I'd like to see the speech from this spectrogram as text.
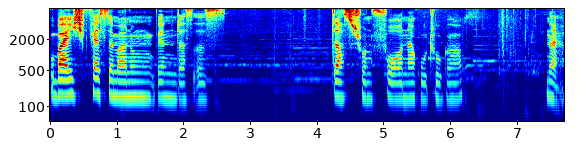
Wobei ich feste Meinung bin, dass es das schon vor Naruto gab. Naja.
